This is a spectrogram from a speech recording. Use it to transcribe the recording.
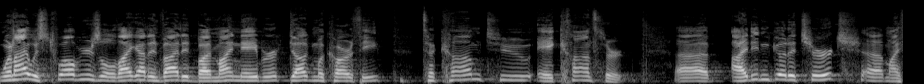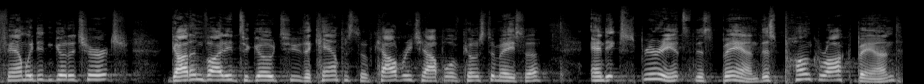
When I was 12 years old, I got invited by my neighbor, Doug McCarthy, to come to a concert. Uh, I didn't go to church. Uh, my family didn't go to church. Got invited to go to the campus of Calvary Chapel of Costa Mesa and experience this band, this punk rock band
